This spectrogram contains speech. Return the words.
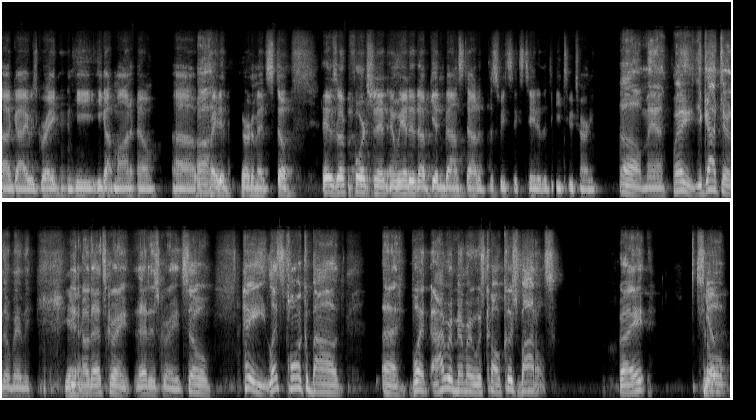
uh, guy who was great, and he he got mono uh, oh. right at the tournament. So it was unfortunate, and we ended up getting bounced out at the Sweet Sixteen of the D two tourney. Oh man, wait, you got there though, baby. Yeah. You know that's great. That is great. So, hey, let's talk about uh, what I remember was called Kush bottles, right? So, yep.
